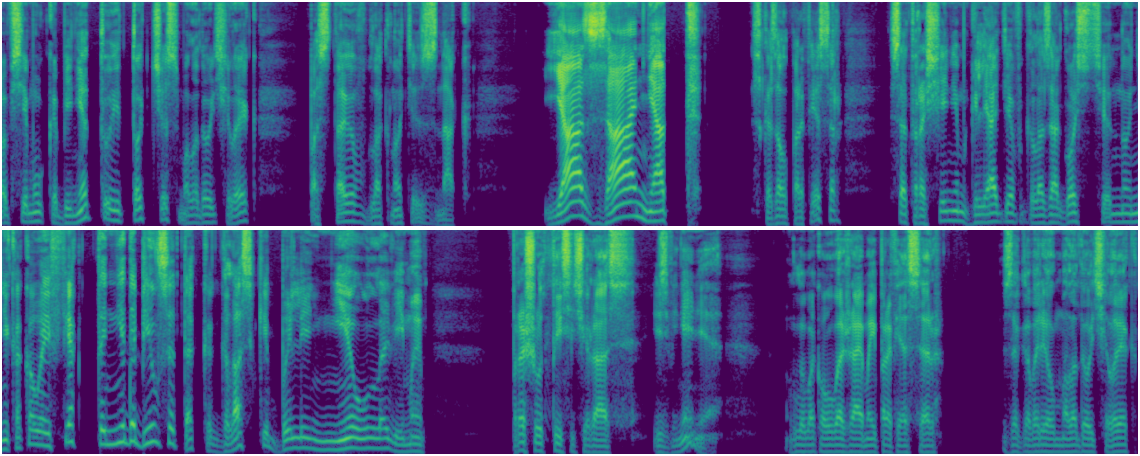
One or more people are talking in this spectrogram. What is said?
по всему кабинету, и тотчас молодой человек поставил в блокноте знак. «Я занят!» — сказал профессор, с отвращением глядя в глаза гостя, но никакого эффекта не добился, так как глазки были неуловимы. Прошу тысячи раз извинения, глубоко уважаемый профессор, заговорил молодой человек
